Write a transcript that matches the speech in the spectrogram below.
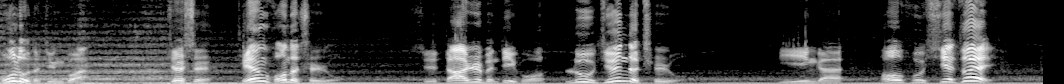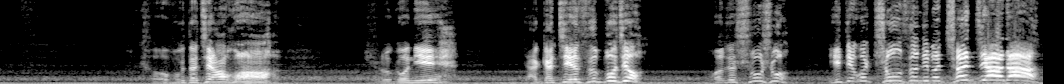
俘虏的军官，这是天皇的耻辱，是大日本帝国陆军的耻辱。你应该剖腹谢罪。可恶的家伙！如果你胆敢见死不救，我的叔叔一定会处死你们全家的！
